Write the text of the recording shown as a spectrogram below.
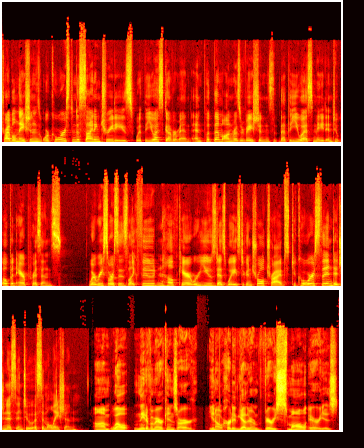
Tribal nations were coerced into signing treaties with the U.S. government and put them on reservations that the U.S. made into open air prisons, where resources like food and healthcare were used as ways to control tribes to coerce the indigenous into assimilation. Um, well, Native Americans are, you know, herded together in very small areas,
